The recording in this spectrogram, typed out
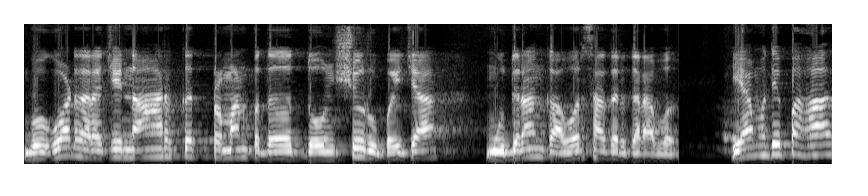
भोगवाडदाराचे ना हरकत प्रमाणपत्र दोनशे रुपयेच्या मुद्रांकावर सादर करावं. यामध्ये पहा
